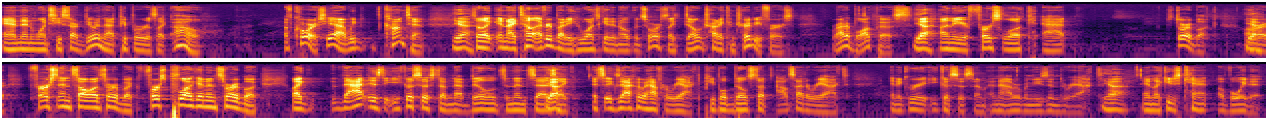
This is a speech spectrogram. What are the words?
And then once he started doing that, people were just like, oh, of course, yeah, we content. Yeah. So like, and I tell everybody who wants to get into open source, like, don't try to contribute first. Write a blog post. Yeah. Under your first look at Storybook or Yeah. first install on Storybook, first plugin in Storybook. Like that is the ecosystem that builds and then says Yeah. like it's exactly what happened for React. People build stuff outside of React and it grew an ecosystem, and now everyone using the React. Yeah. And like you just can't avoid it.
